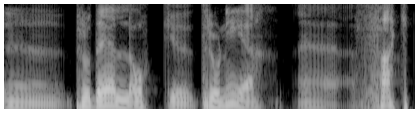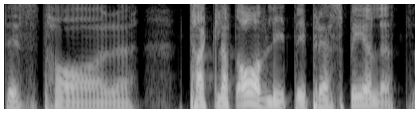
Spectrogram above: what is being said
eh, Prodell och eh, Troné eh, faktiskt har eh, tacklat av lite i pressspelet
